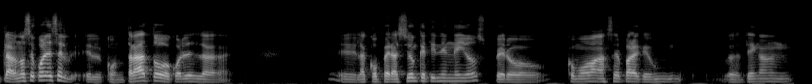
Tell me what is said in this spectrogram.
claro, no sé cuál es el, el contrato o cuál es la, eh, la cooperación que tienen ellos, pero cómo van a hacer para que un- eh, tengan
